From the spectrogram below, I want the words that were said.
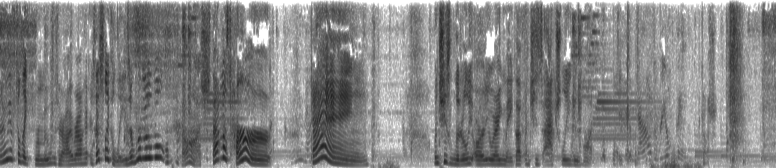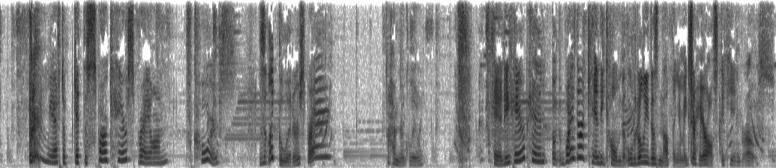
Now we have to like remove their eyebrow hair. Is this like a laser removal? Oh my gosh, that must hurt. Dang. When she's literally already wearing makeup and she's actually not like And now the real thing. gosh. we have to get the spark hairspray on. Of course. Is it like glitter spray? I have no clue. Candy hairpin. Oh, why is there a candy comb that literally does nothing? It makes your hair all sticky and gross.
